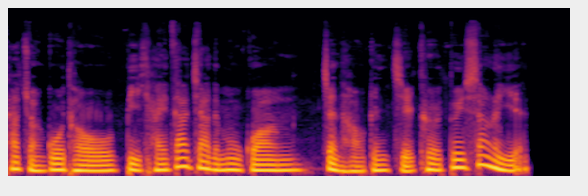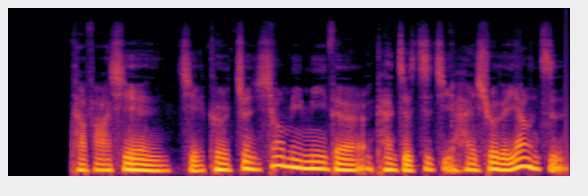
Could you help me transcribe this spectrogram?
他转过头，避开大家的目光，正好跟杰克对上了眼。他发现杰克正笑眯眯的看着自己害羞的样子。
